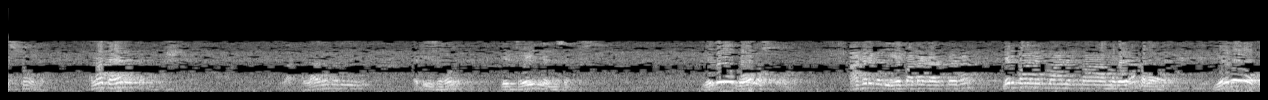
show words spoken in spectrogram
ఇష్టం ఉండదు. అలా తయారవుతారు అలాగే మరి that is how they train themselves ఏదో గోల్ వస్తుంది. ఆఖరికి అది ఏ పాట కాకపోయినా నిర్మా నిర్మా నిర్మా అన్నదైనా పర్వాలేదు. ఏదో ఒక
